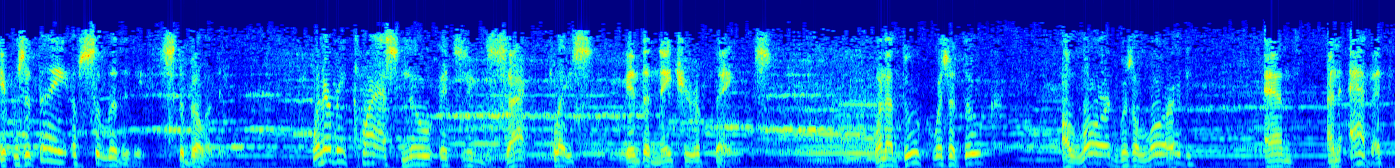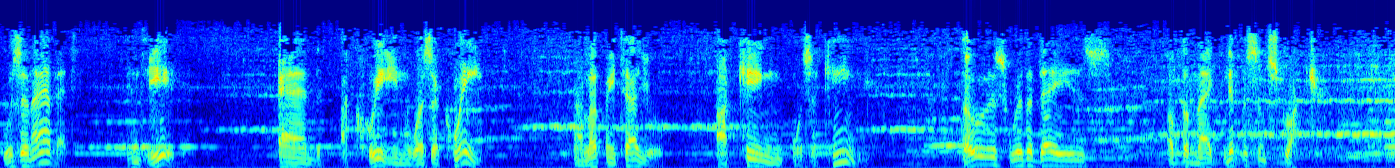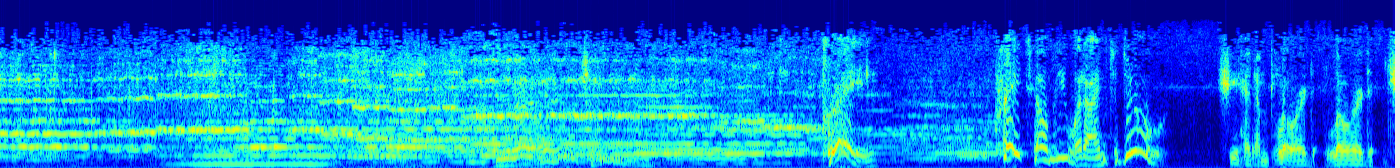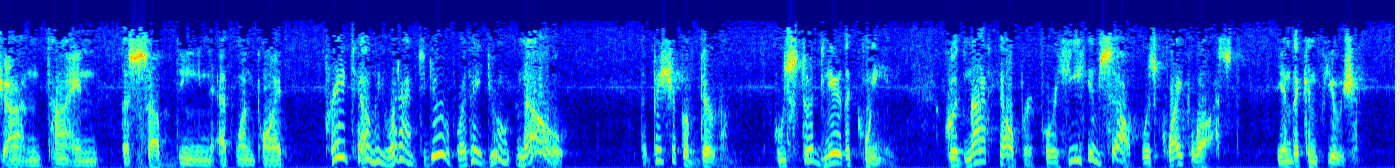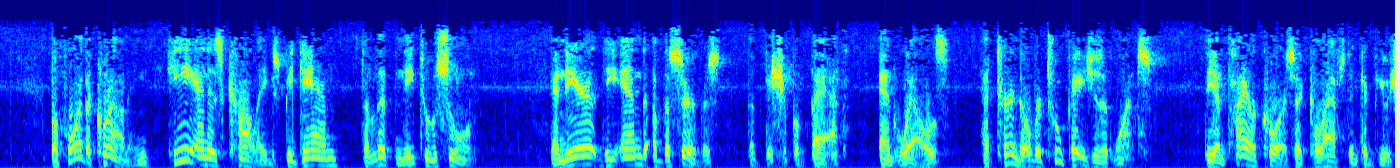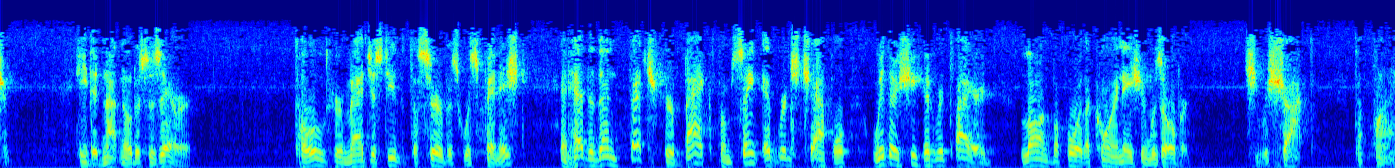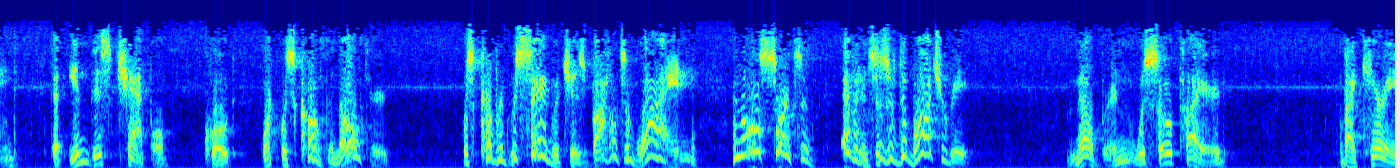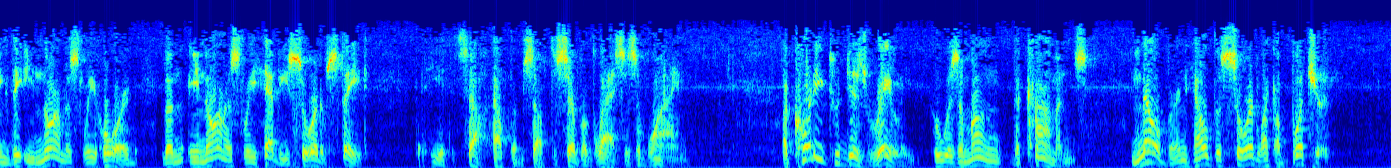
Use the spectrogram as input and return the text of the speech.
It was a day of solidity, stability, when every class knew its exact place in the nature of things. When a duke was a duke, a lord was a lord, and an abbot was an abbot, indeed. And a queen was a queen. Now let me tell you, a king was a king. Those were the days of the magnificent structure. Pray, pray tell me what I'm to do, she had implored Lord John Thynne, the sub-dean, at one point. Pray tell me what I'm to do, for they don't know. The Bishop of Durham, who stood near the Queen, could not help her, for he himself was quite lost in the confusion. Before the crowning, he and his colleagues began the litany too soon. And near the end of the service, the Bishop of Bath and Wells had turned over two pages at once. The entire course had collapsed in confusion. He did not notice his error, told Her Majesty that the service was finished, and had to then fetch her back from St. Edward's Chapel, whither she had retired long before the coronation was over. She was shocked to find that in this chapel, quote, what was called an altar was covered with sandwiches, bottles of wine, and all sorts of evidences of debauchery. Melbourne was so tired by carrying the enormously hoard, the enormously heavy sword of state, that he had helped himself to several glasses of wine. According to Disraeli, who was among the commons, Melbourne held the sword like a butcher,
